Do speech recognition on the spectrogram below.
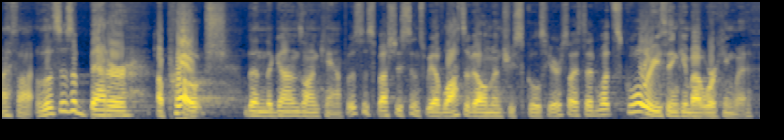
I thought, well, this is a better approach than the guns on campus, especially since we have lots of elementary schools here. So I said, What school are you thinking about working with?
